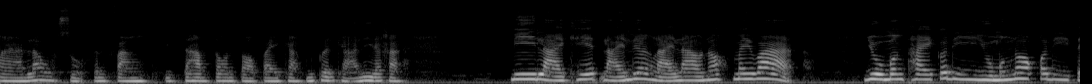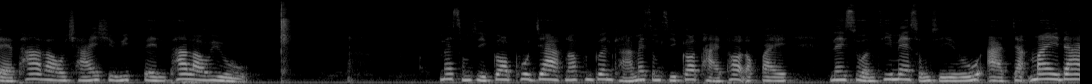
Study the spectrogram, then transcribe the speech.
มาเล่าสู่กันฟังติดตามตอนต่อไปค่ะเพื่อนๆขานี่แหละคะ มีหลายเคสหลายเรื่องหลายราวเนาะไม่ว่าอยู่เมืองไทยก็ดีอยู่เมืองนอกก็ดี แต่ถ้าเราใช้ชีวิตเป็นถ้าเราอยู่ แม่สมศรีก็พูดยากเนาะเพื่อนๆขาแม่สมศรีก็ถ่ายทอดออกไป ในส่วนที่แม่สมศรีรู้อาจจะไม่ได้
